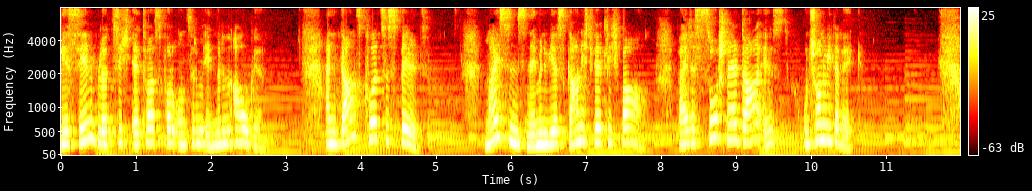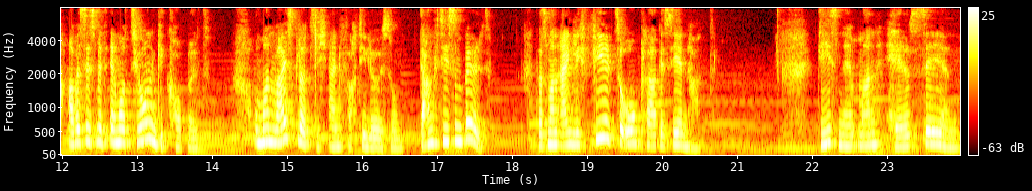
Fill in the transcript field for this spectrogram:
Wir sehen plötzlich etwas vor unserem inneren Auge. Ein ganz kurzes Bild. Meistens nehmen wir es gar nicht wirklich wahr, weil es so schnell da ist und schon wieder weg. Aber es ist mit Emotionen gekoppelt und man weiß plötzlich einfach die Lösung, dank diesem Bild, das man eigentlich viel zu unklar gesehen hat. Dies nennt man Hellsehen.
